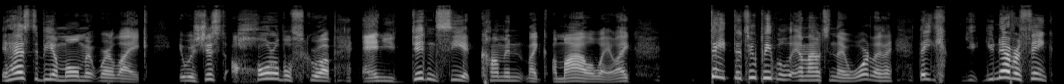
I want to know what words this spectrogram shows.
it has to be a moment where like it was just a horrible screw up and you didn't see it coming like a mile away. Like they the two people announcing the award last night, they you, you never think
